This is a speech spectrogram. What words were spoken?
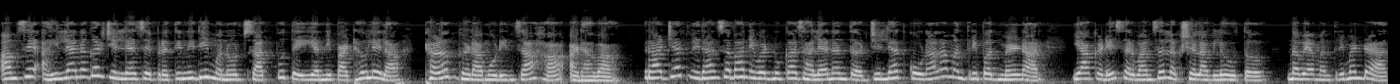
आमचे अहिल्यानगर जिल्ह्याचे प्रतिनिधी मनोज सातपुते यांनी पाठवलेला ठळक घडामोडींचा हा आढावा. राज्यात विधानसभा निवडणुका झाल्यानंतर जिल्ह्यात कोणाला मंत्रीपद मिळणार याकडे सर्वांचं लक्ष लागलं होतं. नव्या मंत्रिमंडळात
